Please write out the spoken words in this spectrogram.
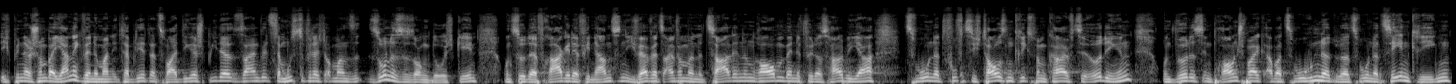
Ich bin da schon schon bei Yannick, wenn du mal ein etablierter Zweitligaspieler sein willst, dann musst du vielleicht auch mal so eine Saison durchgehen. Und zu der Frage der Finanzen, ich werfe jetzt einfach mal eine Zahl in den Raum, wenn du für das halbe Jahr 250.000 kriegst beim KfC Uerdingen und würdest in Braunschweig aber 200 oder 210 kriegen,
